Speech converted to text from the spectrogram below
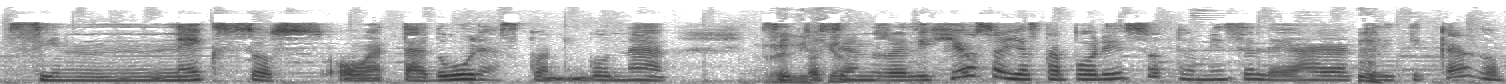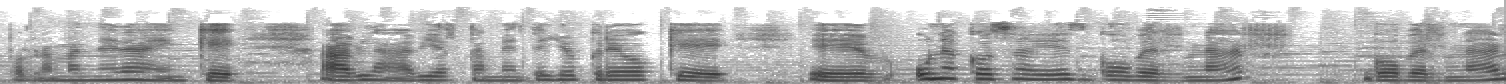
sin nexos o ataduras con ninguna situación religiosa y hasta por eso también se le ha mm. criticado por la manera en que habla abiertamente. Yo creo que eh, una cosa es gobernar, gobernar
